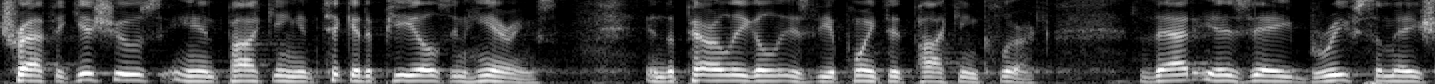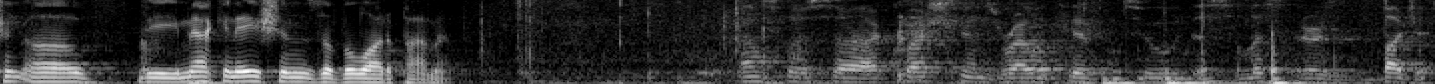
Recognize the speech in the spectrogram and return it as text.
traffic issues, and parking and ticket appeals and hearings. And the paralegal is the appointed parking clerk. That is a brief summation of the machinations of the law department. Councilors, uh, questions relative to the solicitor's budget?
